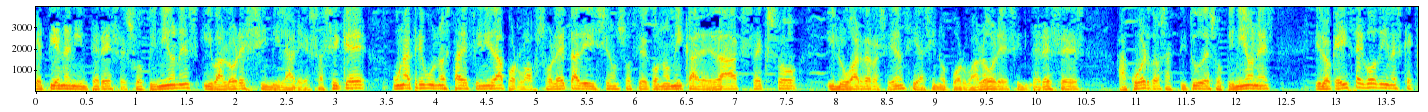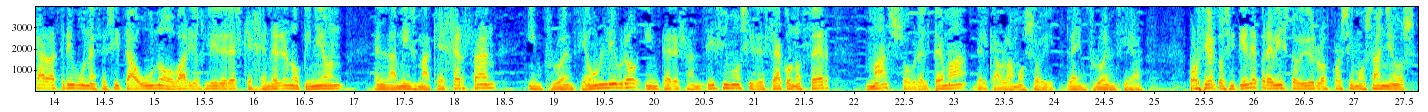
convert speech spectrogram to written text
que tienen intereses, opiniones y valores similares. Así que una tribu no está definida por la obsoleta división socioeconómica de edad, sexo y lugar de residencia, sino por valores, intereses, acuerdos, actitudes, opiniones. Y lo que dice Godin es que cada tribu necesita uno o varios líderes que generen opinión en la misma, que ejerzan influencia. Un libro interesantísimo si desea conocer más sobre el tema del que hablamos hoy, la influencia. Por cierto, si tiene previsto vivir los próximos años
